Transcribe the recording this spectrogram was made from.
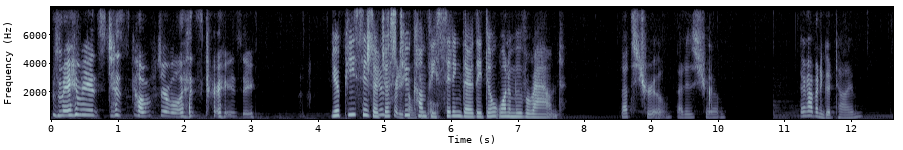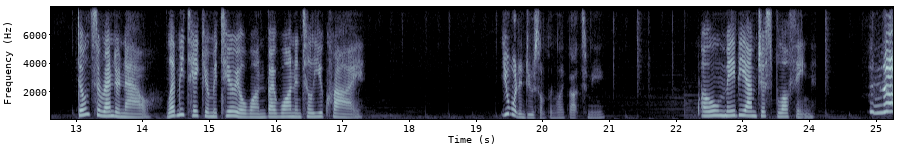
Maybe it's just comfortable. It's crazy. Your pieces She are just too comfy sitting there, they don't want to move around. That's true. That is true. They're having a good time. Don't surrender now. Let me take your material one by one until you cry. You wouldn't do something like that to me. Oh, maybe I'm just bluffing. No!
